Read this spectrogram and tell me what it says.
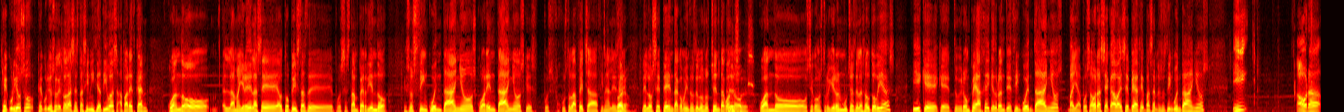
qué curioso, qué curioso que todas estas iniciativas aparezcan cuando la mayoría de las eh, autopistas de, pues están perdiendo esos 50 años, 40 años, que es pues justo la fecha a finales de, los 70, comienzos de los 80, cuando, cuando se construyeron muchas de las autovías y que, tuvieron peaje que durante 50 años, vaya, pues ahora se acaba ese peaje, pasan esos 50 años y ahora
